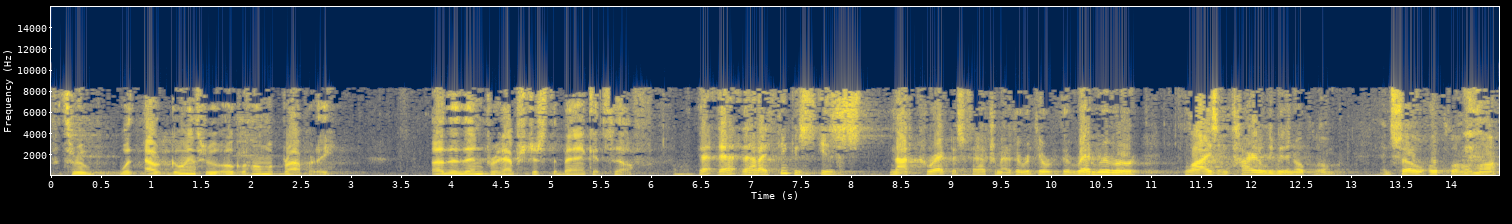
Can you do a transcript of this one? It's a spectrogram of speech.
through without going through Oklahoma property, other than perhaps just the bank itself. That, that, that I think is, is not correct as a factual matter. The, the, the Red River lies entirely within Oklahoma. And so Oklahoma,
